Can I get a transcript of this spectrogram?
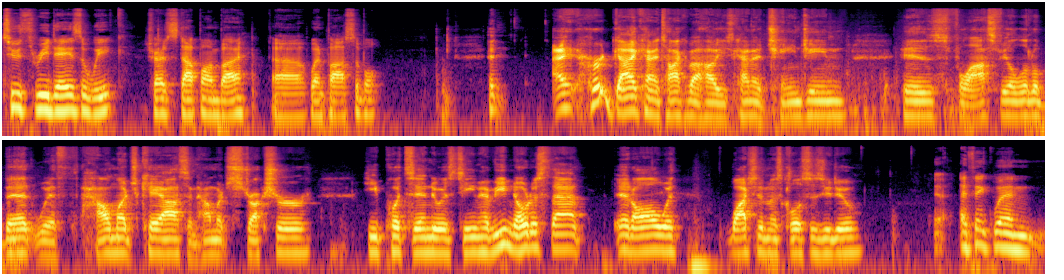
two, three days a week. Try to stop on by uh, when possible. I heard Guy kind of talk about how he's kind of changing his philosophy a little bit with how much chaos and how much structure he puts into his team. Have you noticed that at all with watching them as close as you do? I think when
